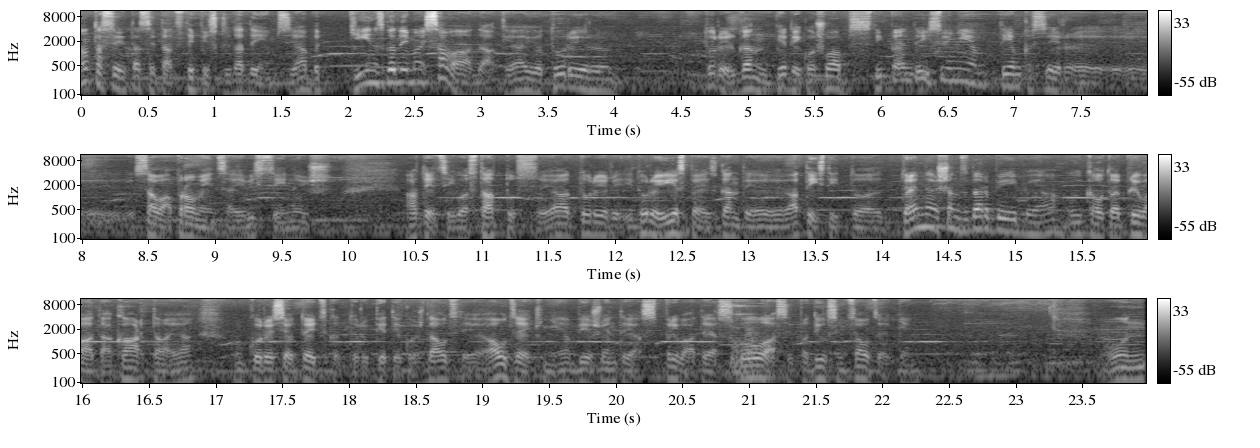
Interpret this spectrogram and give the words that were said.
Nu, tas, ir, tas ir tāds tipisks gadījums, jā, bet Ķīnas gadījumā ir savādāk, jā, jo tur ir, tur ir gan pietiekoši labas stipendijas viņiem, tiem, kas ir e, savā provincē izcīnījuši attiecīgo statusu. Jā. Tur, ir, tur ir iespējas gan attīstīt to trenēšanas darbību, jā, kaut vai privātā kārtā, jā, kur es jau teicu, ka tur ir pietiekoši daudz audzēkņu. Jā, bieži vien tajās privātajās skolās ir pa 200 audzēkņiem. Un,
